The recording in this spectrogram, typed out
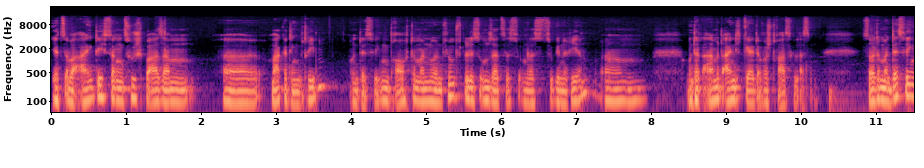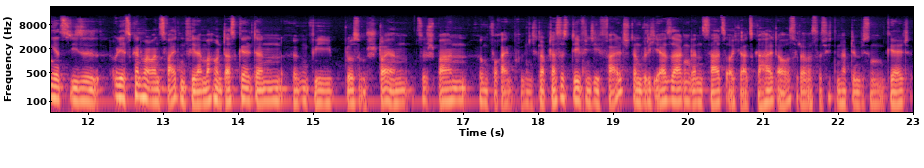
jetzt aber eigentlich sagen zu sparsam äh, Marketing betrieben und deswegen brauchte man nur ein Fünftel des Umsatzes, um das zu generieren ähm, und hat damit eigentlich Geld auf der Straße gelassen. Sollte man deswegen jetzt diese, jetzt könnte man mal einen zweiten Fehler machen und das Geld dann irgendwie bloß um Steuern zu sparen, irgendwo reinprügeln. Ich glaube, das ist definitiv falsch. Dann würde ich eher sagen, dann zahlt es euch als Gehalt aus oder was weiß ich, dann habt ihr ein bisschen Geld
